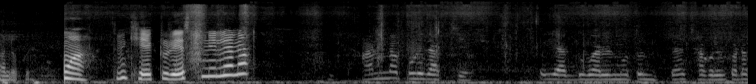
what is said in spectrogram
ভালো করে। মা তুমি খেয়ে একটু রেস্ট নিলে না? ঠান্ডা পড়ে যাচ্ছে। ওই এক দুবারের মতন যা ছাগলের কটা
